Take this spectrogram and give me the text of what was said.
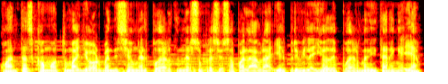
¿Cuántas como tu mayor bendición el poder tener su preciosa palabra y el privilegio de poder meditar en ella?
